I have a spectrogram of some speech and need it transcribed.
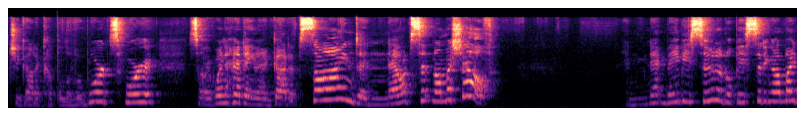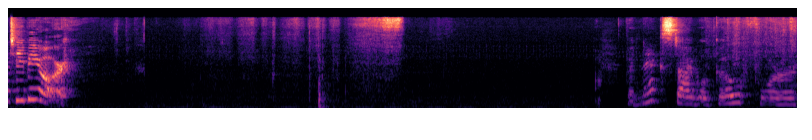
She got a couple of awards for it. So I went ahead and I got it signed, and now it's sitting on my shelf. And maybe soon it'll be sitting on my TBR. But next I will go for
